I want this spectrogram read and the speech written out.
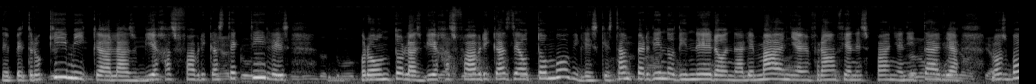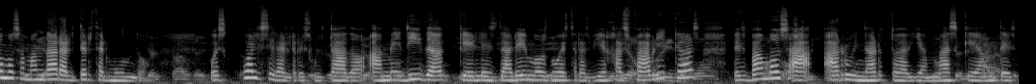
de petroquímica, las viejas fábricas textiles, pronto las viejas fábricas de automóviles móviles que están perdiendo dinero en Alemania, en Francia, en España, en Italia, los vamos a mandar al tercer mundo. Pues ¿cuál será el resultado? A medida que les daremos nuestras viejas fábricas, les vamos a arruinar todavía más que antes.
